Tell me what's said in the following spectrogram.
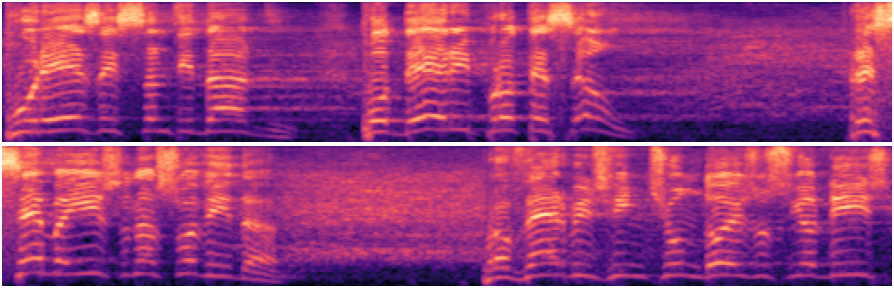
pureza e santidade, poder e proteção. Receba isso na sua vida. Provérbios 21, 2, o Senhor diz:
